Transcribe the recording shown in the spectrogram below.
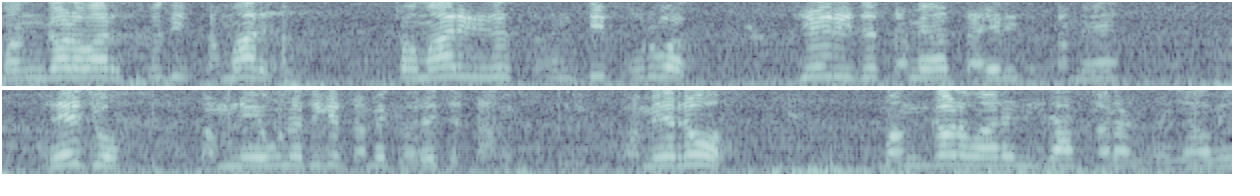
મંગળવાર સુધી તમારે તમારી રીતે શાંતિપૂર્વક જે રીતે તમે હતા એ રીતે તમે રહેજો. તમને એવું નથી કે તમે ઘરે જતા તમે રહો. મંગળવારે નિરાકરણ નહીં આવે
